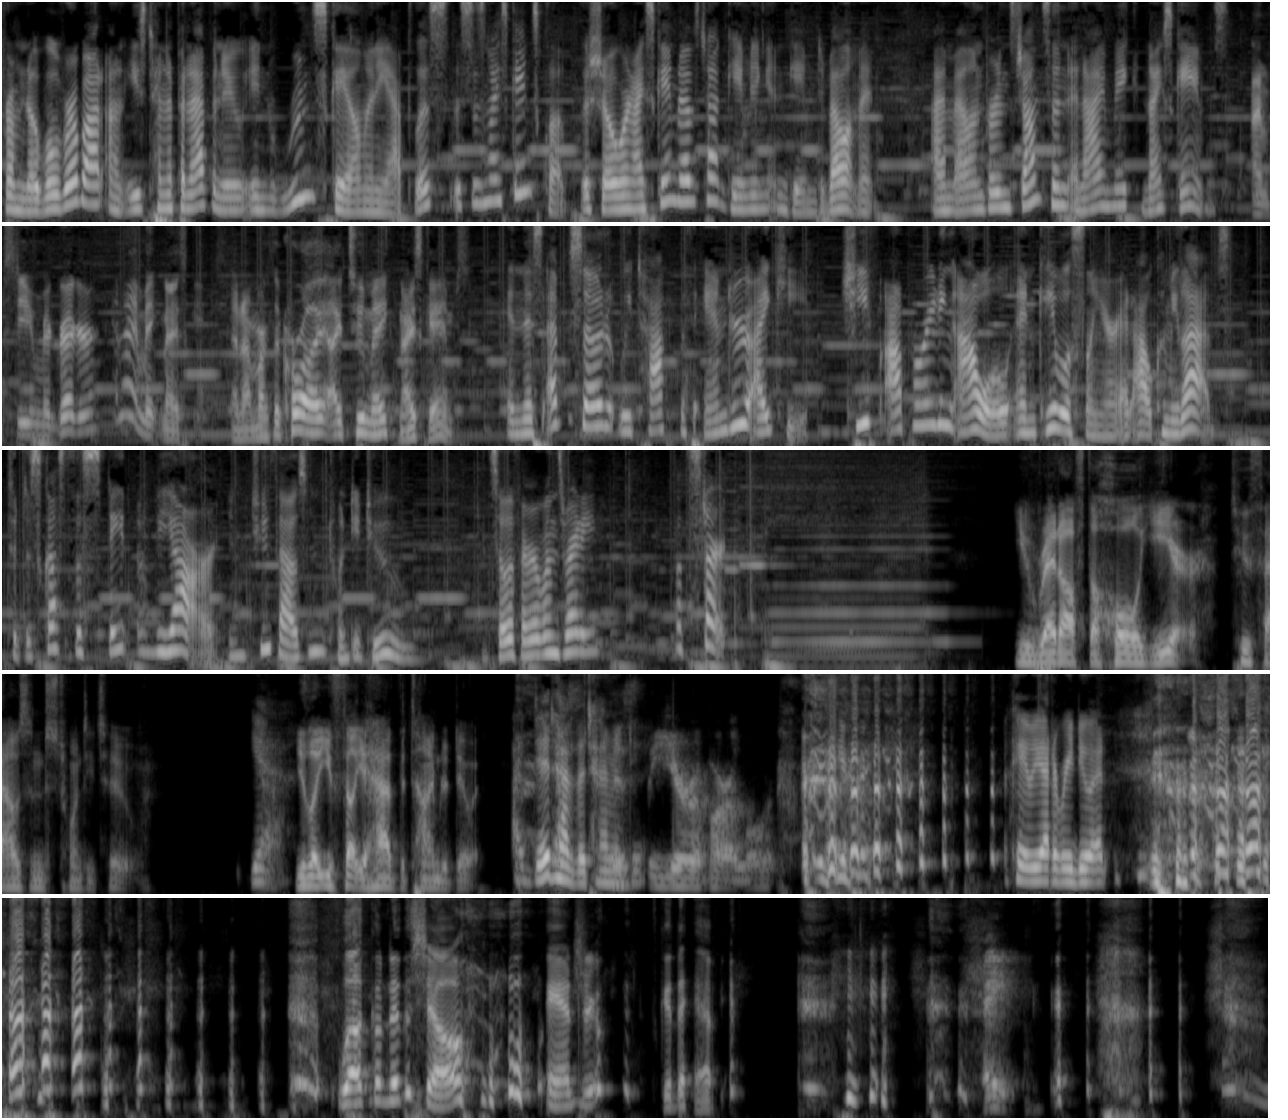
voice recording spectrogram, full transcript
From Noble Robot on East Hennepin Avenue in Runescale, Minneapolis, this is Nice Games Club, the show where nice game devs talk gaming and game development. I'm Alan Burns Johnson, and I make nice games. I'm Steve McGregor, and I make nice games. And I'm Arthur Croy. I too make nice games. In this episode, we talked with Andrew Eiche, Chief Operating Owl and Cable Slinger at Owlchemy Labs, to discuss the state of VR in 2022. And so, if everyone's ready, let's start. You read off the whole year, 2022. Yeah, You like you felt you had the time to do it. I did have the time to do do the year of our Lord. okay, we got to redo it. Welcome to the show, Andrew. It's good to have you. Hey,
